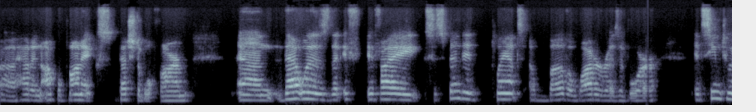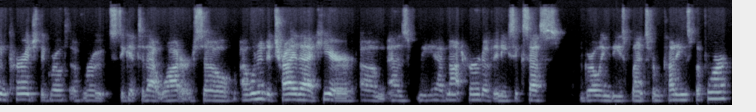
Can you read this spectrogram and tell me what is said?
uh, had an aquaponics vegetable farm. And that was that if, if I suspended plants above a water reservoir, it seemed to encourage the growth of roots to get to that water. So I wanted to try that here um, as we have not heard of any success growing these plants from cuttings before.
